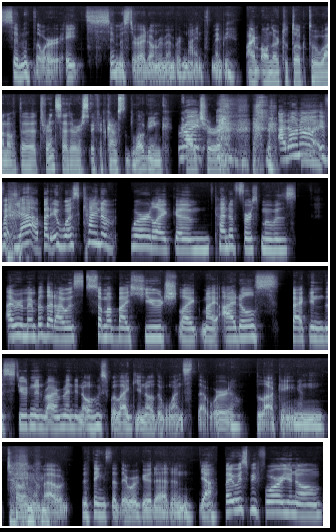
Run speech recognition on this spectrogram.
seventh or eighth semester. I don't remember, ninth maybe. I'm honored to talk to one of the trendsetters if it comes to blogging right. culture. I don't know if, yeah, but it was kind of, we're like um, kind of first movers. I remember that I was some of my huge, like my idols back in the student environment in Aarhus were like, you know, the ones that were blocking and telling about the things that they were good at. And yeah, but it was before, you know,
